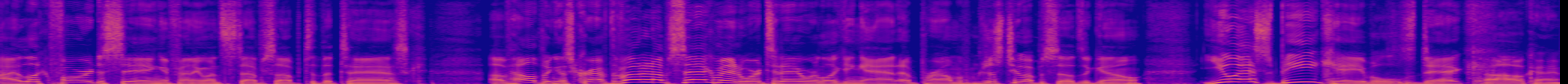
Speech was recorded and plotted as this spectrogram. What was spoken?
I look forward to seeing if anyone steps up to the task of helping us craft the voted up segment where today we're looking at a problem from just two episodes ago USB cables, Dick. Oh, okay.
